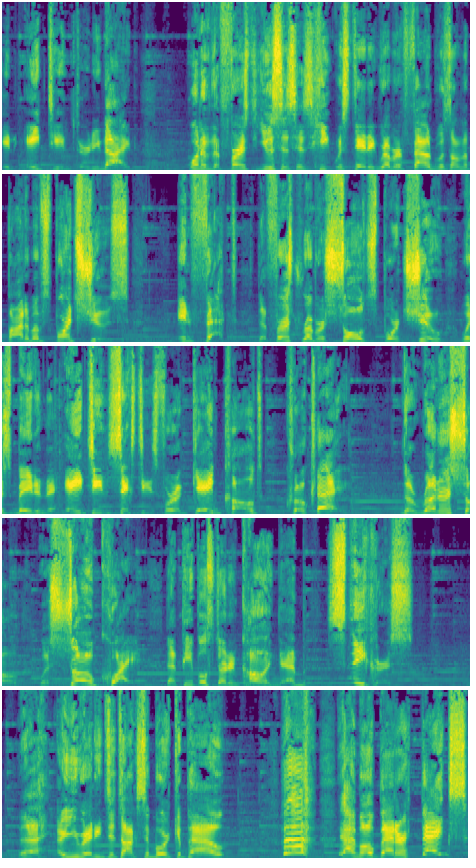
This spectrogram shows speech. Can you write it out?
in 1839. One of the first uses his heat withstanding rubber found was on the bottom of sports shoes. In fact, the first rubber soled sports shoe was made in the 1860s for a game called croquet. The rubber sole was so quiet that people started calling them sneakers. Uh, are you ready to talk some more, Kapow? Ah, I'm all better, thanks!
